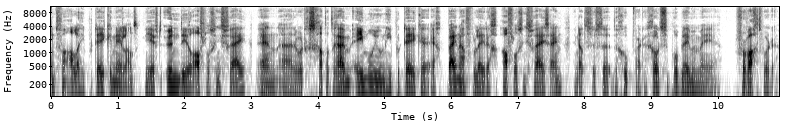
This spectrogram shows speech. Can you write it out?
60% van alle hypotheken in Nederland, die heeft een deel aflossingsvrij. En uh, er wordt geschat dat ruim 1 miljoen hypotheken echt bijna volledig aflossingsvrij zijn. En dat is dus de, de groep waar de grootste problemen mee uh, verwacht worden.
